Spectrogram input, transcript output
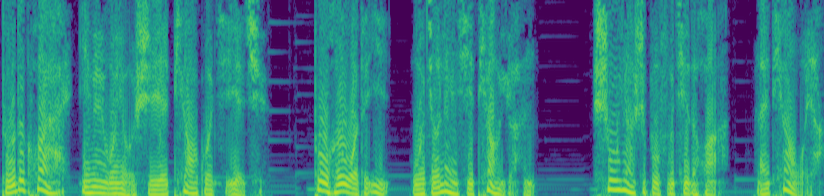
读得快，因为我有时跳过几页去，不合我的意，我就练习跳远。书要是不服气的话，来跳我呀。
